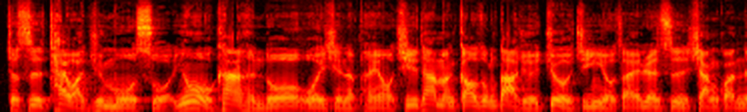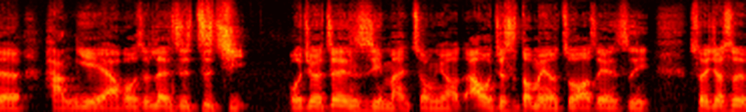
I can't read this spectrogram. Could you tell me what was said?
就是太晚去摸索。因为我看很多我以前的朋友，其实他们高中、大学就已经有在认识相关的行业啊，或是认识自己。我觉得这件事情蛮重要的啊，我就是都没有做到这件事情，所以就是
